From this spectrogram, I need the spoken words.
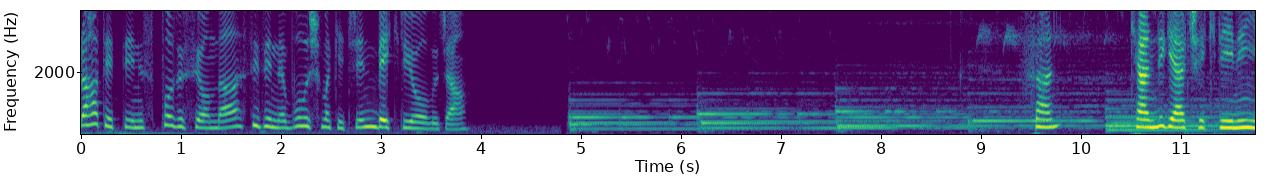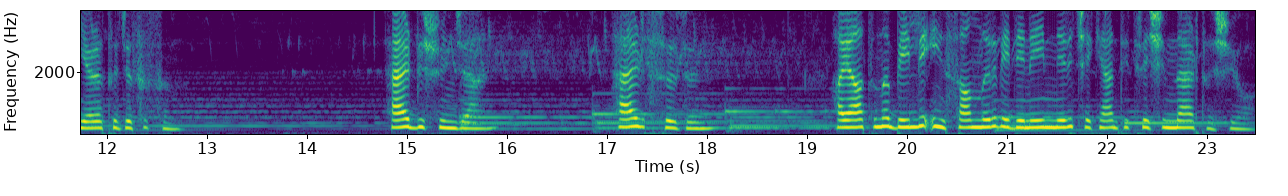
Rahat ettiğiniz pozisyonda sizinle buluşmak için bekliyor olacağım. Sen kendi gerçekliğinin yaratıcısısın. Her düşüncen, her sözün, hayatına belli insanları ve deneyimleri çeken titreşimler taşıyor.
